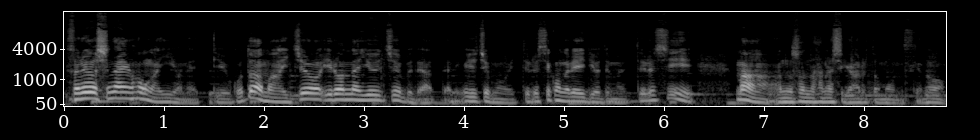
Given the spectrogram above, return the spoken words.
それをしない方がいいよねっていうことはまあ一応いろんな YouTube であったり YouTube も言ってるしこのレイディオでも言ってるしまああのそんな話があると思うんですけど。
